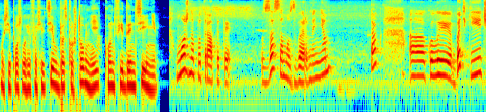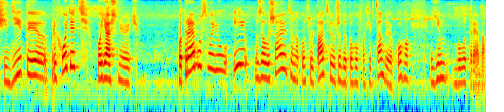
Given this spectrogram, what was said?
усі послуги фахівців безкоштовні і конфіденційні. можна потрапити за самозверненням, так? Е, коли батьки чи діти приходять, пояснюють потребу свою і залишаються на консультацію вже до того фахівця, до якого їм було треба.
